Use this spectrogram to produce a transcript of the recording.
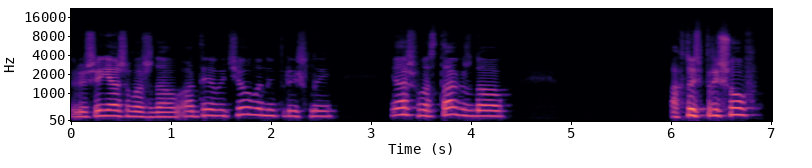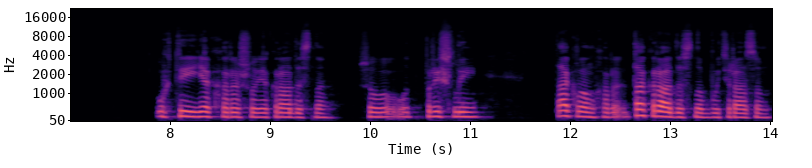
Говорю, що я ж вас ждав, а де ви чого ви не прийшли? Я ж вас так ждав. А хтось прийшов? Ух ти, як хорошо, як радосно, що от прийшли. Так вам так радосно бути разом.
